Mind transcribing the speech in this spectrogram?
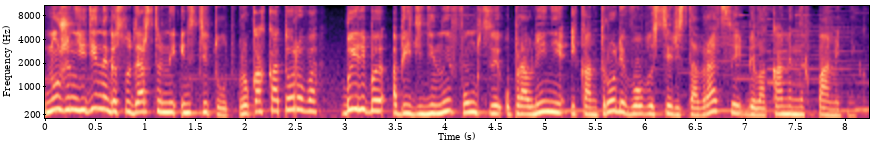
Нужен единый государственный институт, в руках которого были бы объединены функции управления и контроля в области реставрации белокаменных памятников.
